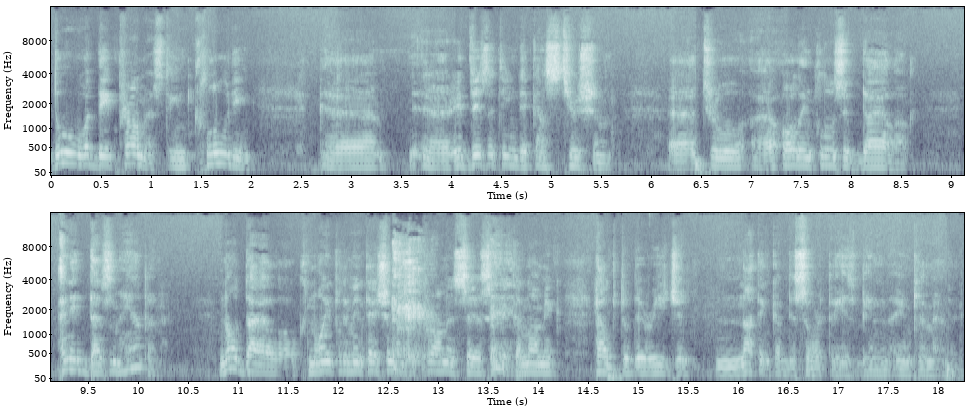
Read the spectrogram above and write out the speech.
do what they promised, including revisiting the constitution uh, through uh, all-inclusive dialogue, and it doesn't happen. No dialogue, no implementation of the promises of economic help to the region. Nothing of the sort is being implemented.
